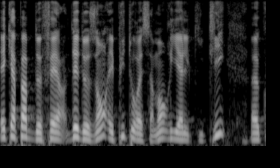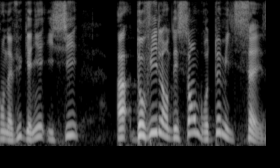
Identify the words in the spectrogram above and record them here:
est capable de faire des deux ans. Et puis tout récemment, Riel Kikli, euh, qu'on a vu gagner ici à Deauville en décembre 2016.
